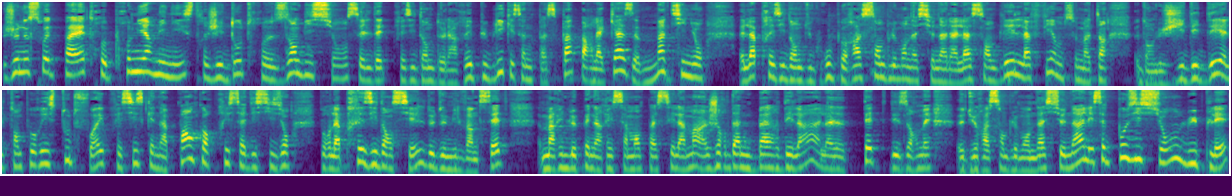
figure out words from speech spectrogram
Je ne souhaite pas être première ministre. J'ai d'autres ambitions, celle d'être présidente de la République, et ça ne passe pas par la case Matignon. La présidente du groupe Rassemblement national à l'Assemblée l'affirme ce matin dans le JDD. Elle temporise toutefois et précise qu'elle n'a pas encore pris sa décision pour la présidentielle de 2027. Marine Le Pen a récemment passé la main à Jordan Bardella, à la tête désormais du Rassemblement national, et cette position lui plaît.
